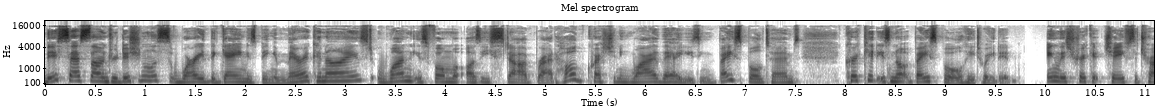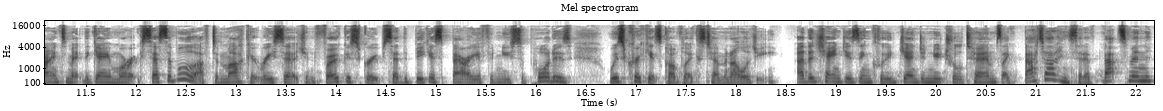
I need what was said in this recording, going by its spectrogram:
This has some traditionalists worried the game is being Americanized. One is former Aussie star Brad Hogg questioning why they are using baseball terms. Cricket is not baseball, he tweeted. English cricket chiefs are trying to make the game more accessible after market research and focus groups said the biggest barrier for new supporters was cricket's complex terminology. Other changes include gender neutral terms like batter instead of batsman,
